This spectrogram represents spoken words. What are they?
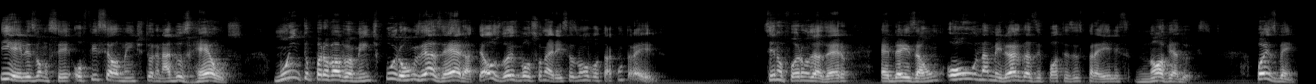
e eles vão ser oficialmente tornados réus. Muito provavelmente por 11 a 0. Até os dois bolsonaristas vão votar contra eles. Se não for 11 a 0, é 10 a 1 ou, na melhor das hipóteses para eles, 9 a 2. Pois bem,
